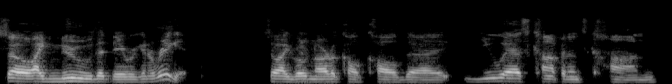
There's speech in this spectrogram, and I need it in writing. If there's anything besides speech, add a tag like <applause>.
So I knew that they were going to rig it. So I wrote an article called uh, U.S. Confidence Con,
